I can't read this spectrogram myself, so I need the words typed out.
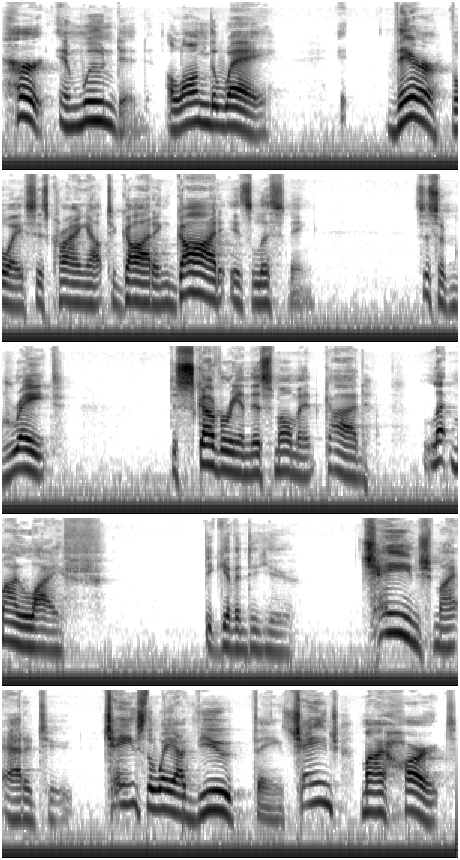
hurt and wounded along the way, their voice is crying out to God, and God is listening. This is a great discovery in this moment. God, let my life be given to you. Change my attitude, change the way I view things, change my heart.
